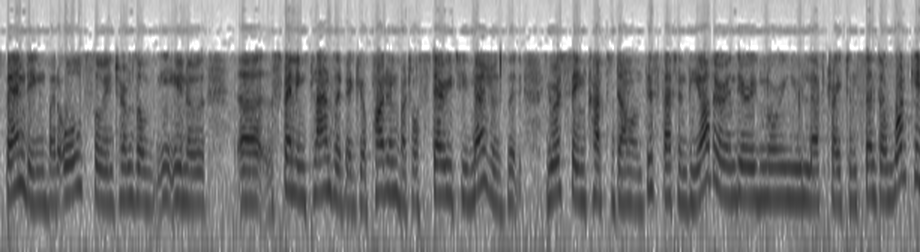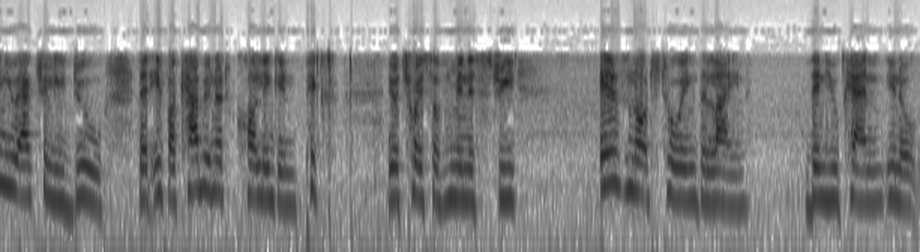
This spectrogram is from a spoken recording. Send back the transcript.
spending, but also in terms of you know uh, spending plans. I beg your pardon, but austerity measures that you're saying cut down on this, that, and the other, and they're ignoring you left, right, and center. What can you actually do that if a cabinet colleague in pick your choice of ministry is not toeing the line, then you can you know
